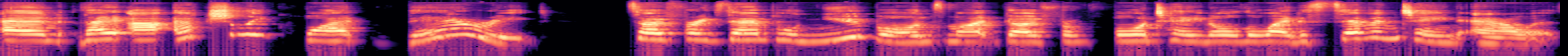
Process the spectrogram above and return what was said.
and they are actually quite varied. So, for example, newborns might go from 14 all the way to 17 hours.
